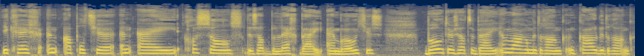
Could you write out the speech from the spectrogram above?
Je kreeg een appeltje, een ei, croissants. Er zat beleg bij en broodjes. Boter zat erbij, een warme drank, een koude drank.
